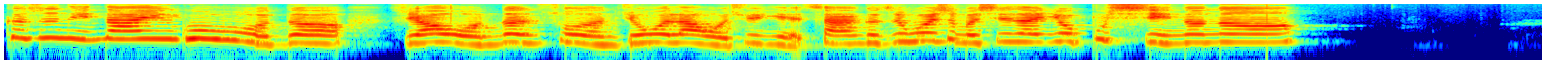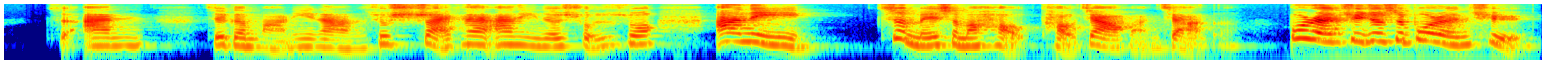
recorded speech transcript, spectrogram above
可是你答应过我的，只要我认错了，你就会让我去野餐。可是为什么现在又不行了呢？”这安，这个玛丽娜呢，就甩开安妮的手，就说：“安妮。”这没什么好讨价还价的，不能去就是不能去。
